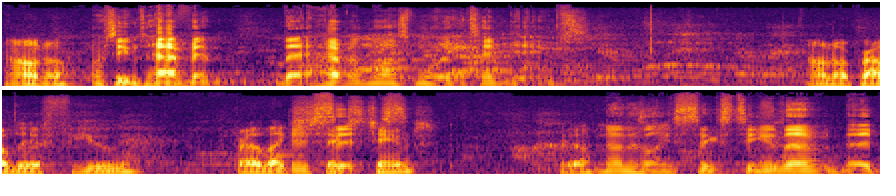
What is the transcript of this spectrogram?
I don't know. or teams haven't that haven't lost more than ten games. I don't know. Probably a few. Probably like six, six. teams. Yeah. No, there's only six teams that that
